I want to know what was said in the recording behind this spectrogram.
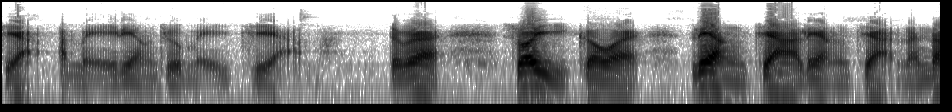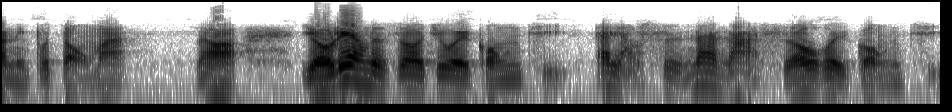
价啊，没量就没价嘛，对不对？所以各位，量价量价，难道你不懂吗？啊？有量的时候就会攻击，哎，老师，那哪时候会攻击？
